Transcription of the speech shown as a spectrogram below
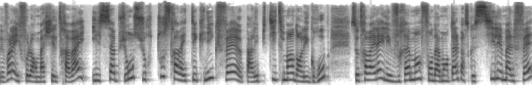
Mais voilà, il faut leur mâcher le travail. Ils s'appuieront sur tout ce travail technique fait par les petites mains dans les groupes. Ce travail-là, il est vraiment fondamental parce que s'il est mal fait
